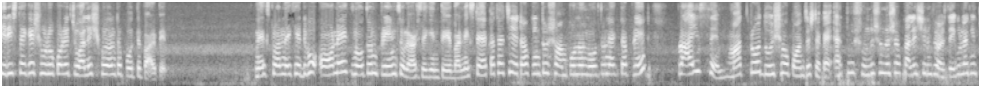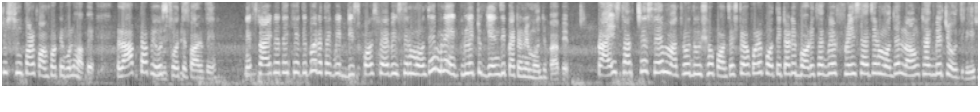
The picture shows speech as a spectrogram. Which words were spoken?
তিরিশ থেকে শুরু করে চুয়াল্লিশ পর্যন্ত পড়তে পারবে। নেক্সট ওয়ান দেখিয়ে দেবো অনেক নতুন প্রিন্ট চলে আসছে কিন্তু এবার। নেক্সট একটা থাকছে এটাও কিন্তু সম্পূর্ণ নতুন একটা প্রিন্ট প্রাইস সেম মাত্র দুইশো পঞ্চাশ টাকা। এত সুন্দর সুন্দর সব কালেকশন আছে এগুলো কিন্তু সুপার কমফোর্টেবল হবে। রাফ টাপ ইউজ করতে পারবে। নেক্সট আইটা দেখিয়ে দেবো, এটা থাকবে ডিসকস ফ্যাব্রিক্স এর মধ্যে মানে এগুলো একটু গেঞ্জি প্যাটার্নের মধ্যে পাবে। প্রাইস থাকছে সেম মাত্র দুশো পঞ্চাশ টাকা করে, প্রতিটারই বডি থাকবে ফ্রি সাইজের মধ্যে লং থাকবে চৌত্রিশ।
